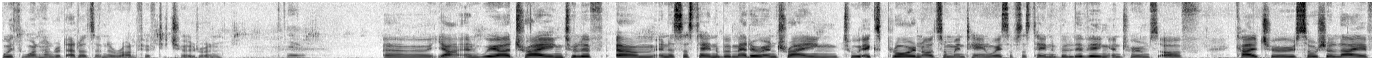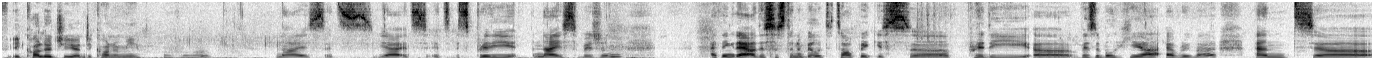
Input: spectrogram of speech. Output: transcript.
with 100 adults and around 50 children. Yeah. Uh, yeah, and we are trying to live um, in a sustainable manner and trying to explore and also maintain ways of sustainable living in terms of culture, social life, ecology, and economy. Nice. It's yeah. It's it's it's pretty nice vision. I think that the sustainability topic is uh, pretty uh, visible here everywhere, and uh,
